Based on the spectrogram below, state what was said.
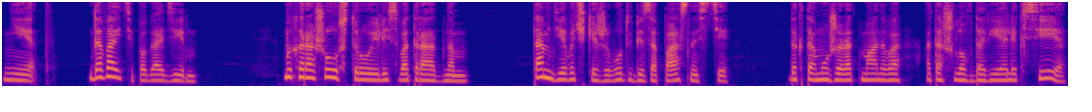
Нет, давайте погодим. Мы хорошо устроились в Отрадном. Там девочки живут в безопасности. Да к тому же Ратманова отошло вдове Алексея.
